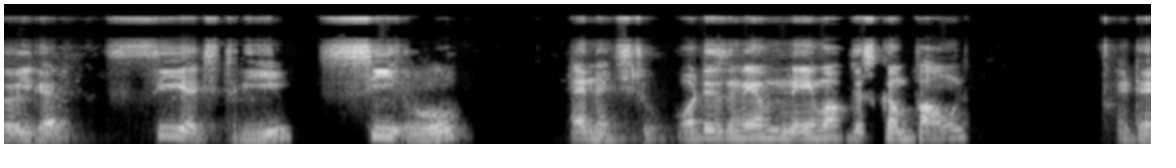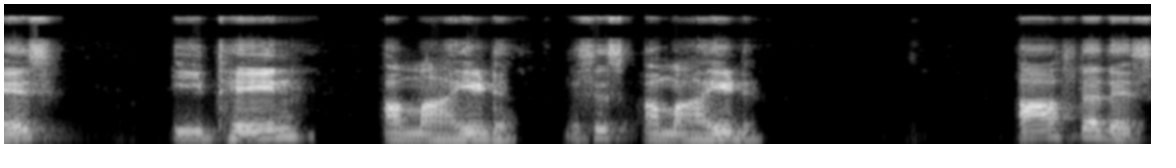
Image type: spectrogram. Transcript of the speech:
we will get CH3CO NH2. What is the name, name of this compound? It is ethane amide. This is amide. After this,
